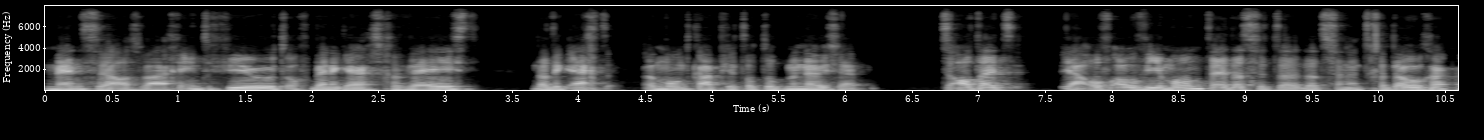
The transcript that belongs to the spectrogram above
mensen als waar geïnterviewd of ben ik ergens geweest, dat ik echt een mondkapje tot op mijn neus heb. Het is altijd ja, of over je mond, hè, dat, ze het, dat ze het gedogen,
